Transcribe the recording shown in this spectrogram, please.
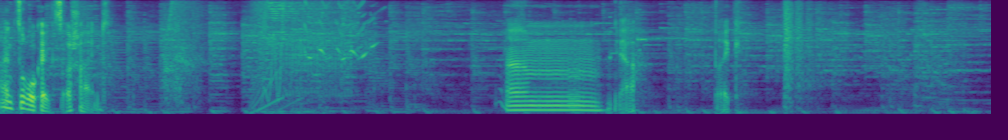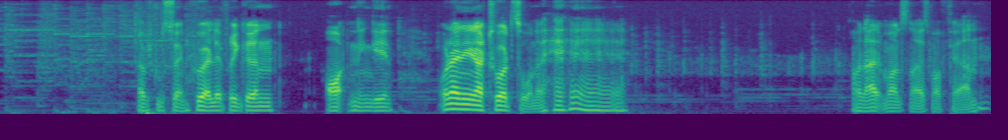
ein Zorokex erscheint. Ähm, ja, Dreck. Aber ich muss zu einen höherleveligen Orten hingehen oder in die Naturzone. Aber da halten wir uns noch erstmal fern.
